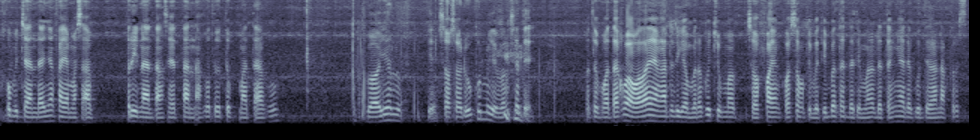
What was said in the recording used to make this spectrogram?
Aku bercandanya kayak Mas Apri nantang setan. Aku tutup mataku gaya lu. Ya sosok dukun lu ya bangsat ya tutup mataku awalnya yang ada di gambar aku cuma sofa yang kosong. Tiba-tiba entah dari mana datangnya ada kuntilanak. Terus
